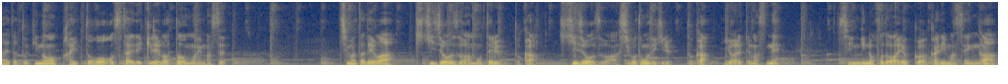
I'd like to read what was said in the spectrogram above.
えた時の回答をお伝えできればと思います。巷では聞き上手はモテるとか聞き上手は仕事もできるとか言われてますね。真偽のほどはよく分かりませんが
